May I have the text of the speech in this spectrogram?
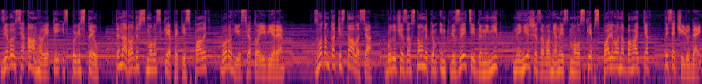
з'явився ангел, який і сповістив: ти народиш смолоскип, який спалить ворогів святої віри. Згодом так і сталося. Будучи засновником інквізиції, Домінік не гірше за вогняний смолоскип спалював на багаттях тисячі людей.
